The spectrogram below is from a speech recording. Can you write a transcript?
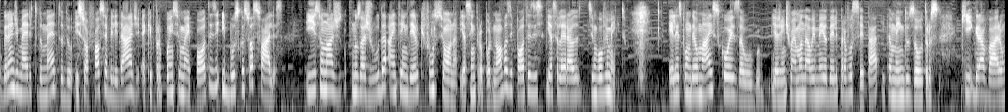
O grande mérito do método e sua falseabilidade é que propõe-se uma hipótese e busca suas falhas. E isso nos ajuda a entender o que funciona e assim propor novas hipóteses e acelerar o desenvolvimento. Ele respondeu mais coisa, Hugo, e a gente vai mandar o e-mail dele para você, tá? E também dos outros que gravaram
